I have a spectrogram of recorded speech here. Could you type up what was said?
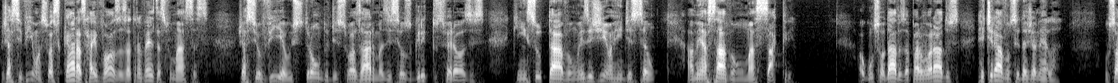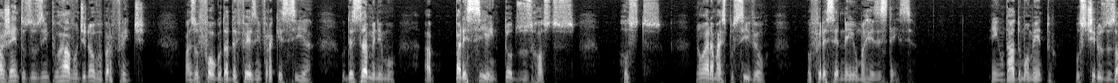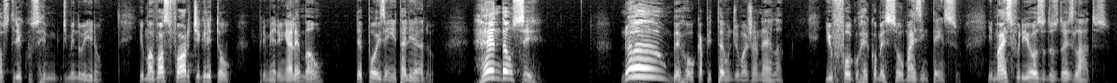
Já se viam as suas caras raivosas através das fumaças. Já se ouvia o estrondo de suas armas e seus gritos ferozes, que insultavam, exigiam a rendição, ameaçavam um massacre. Alguns soldados apavorados retiravam-se da janela. Os sargentos os empurravam de novo para frente. Mas o fogo da defesa enfraquecia, o desânimo aparecia em todos os rostos. Rostos. Não era mais possível oferecer nenhuma resistência. Em um dado momento, os tiros dos austríacos diminuíram, e uma voz forte gritou, primeiro em alemão, depois em italiano: Rendam-se! Não! berrou o capitão de uma janela. E o fogo recomeçou, mais intenso e mais furioso dos dois lados.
